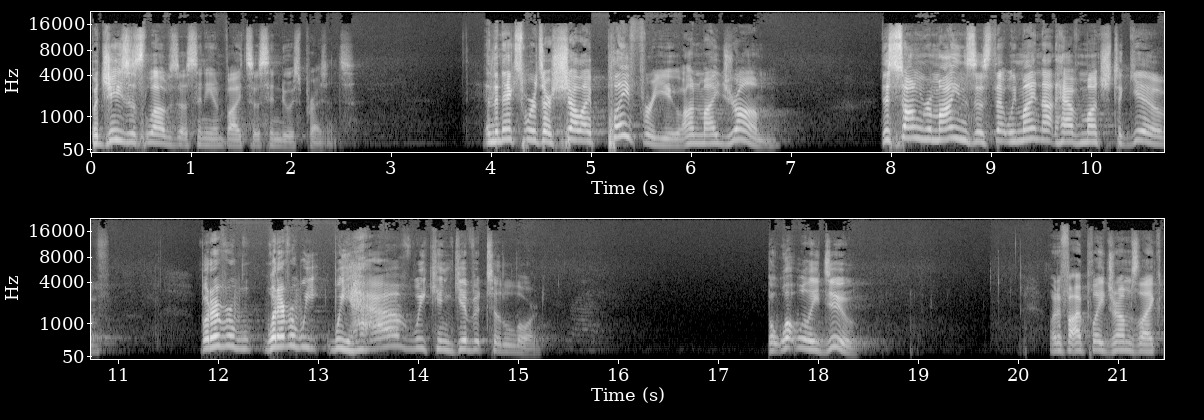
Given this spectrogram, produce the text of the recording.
But Jesus loves us and He invites us into His presence. And the next words are, "Shall I play for you on my drum?" This song reminds us that we might not have much to give, but whatever, whatever we, we have, we can give it to the Lord. But what will He do? What if I play drums like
